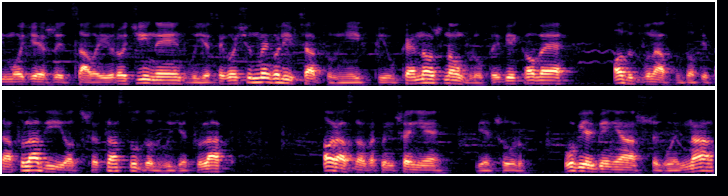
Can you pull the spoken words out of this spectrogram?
i młodzieży całej rodziny. 27 lipca turniej w piłkę nożną, grupy wiekowe od 12 do 15 lat i od 16 do 20 lat oraz na zakończenie wieczór uwielbienia. Szczegóły na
